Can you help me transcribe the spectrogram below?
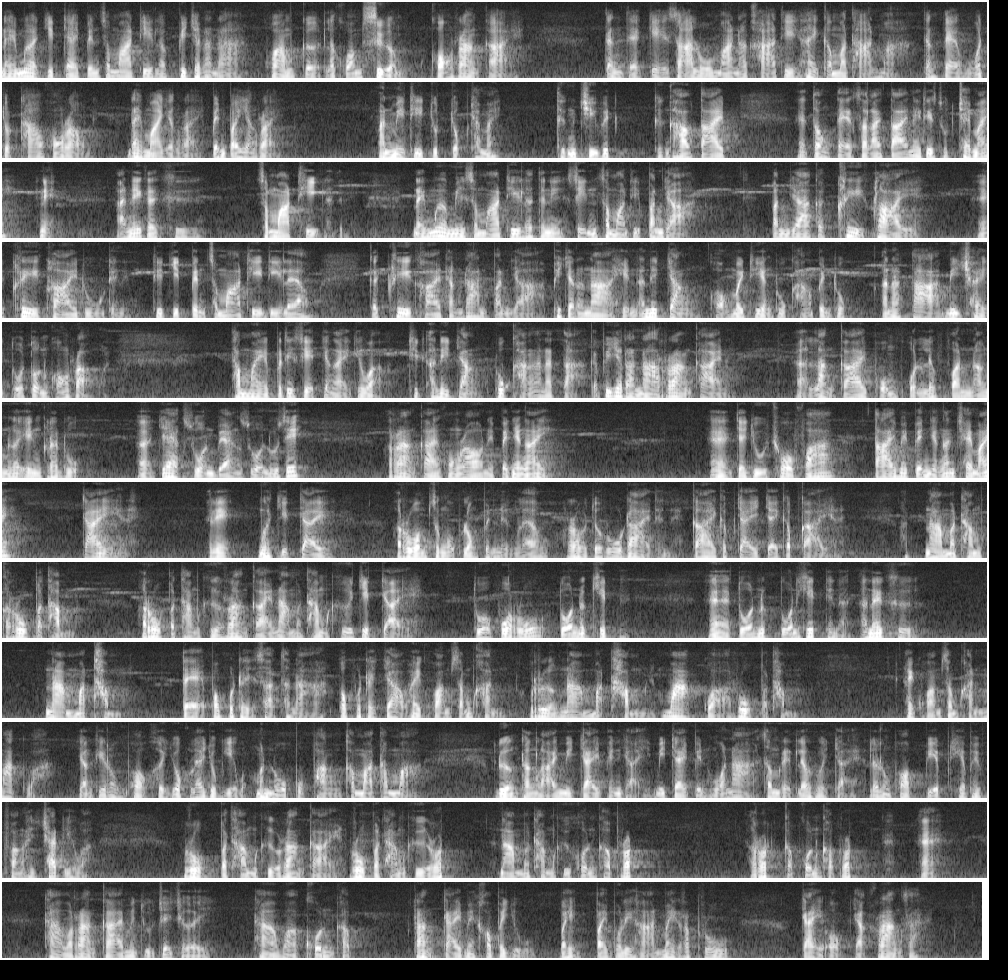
ในเมื่อจิตใจเป็นสมาธิแล้วพิจารณาความเกิดและความเสื่อมของร่างกาย ตั้งแต่เกสาโลมานาขาที่ให้กรรมฐานมา ตั้งแต่หัวจดเท้าของเราได้มาอย่างไร เป็นไปอย่างไร มันมีที่จุดจบใช่ไหมถึงชีวิตถึงข่าวตายต้องแตกสลายตายในที่สุดใช่ไหมเนี่ยอันนี้ก็คือสมาธิแล้วในเมื่อมีสมาธิแล้วแต่นี่ศีลสมาธิปัญญา ปัญญาก็คลี่คลาย คลี่คลายดูที่จิตเป็นสมาธิดีแล้ว ก็คลี่คลายทางด้านปัญญา พิจารณาเห็นอนิจจังของไม่เที่ยงทุกขังเป็นทุกอนัตตาไม่ใช่ตัวตนของเราทำไมปฏิเสธยังไงที่ว่าทิศอนิจจังทุกขังอนัตตากับพิจารณาร่างกายร่างกายผมขนเล็บฟันหนังเนื้อเอ็นกระดูกแยกส่วนแบ่งส่วนดูสิร่างกายของเราเนี่ยเป็นยังไง จะอยู่โชคฟ้าตายไม่เป็นอย่างนั้นใช่ไหมใจนี่เมื่อจิตใจรวมสงบลงเป็นหนึ่งแล้ว เราจะรู้ได้เนี่ยกายกับใจใจกับกาย นามธรรมกับรูปธรรม รูปธรรมคือร่างกายนามธรรมคือจิตใจ ตัวผู้รู้ตัวนึกคิดตัวนึกตัวคิดเนี่ยนะอันนี้คือนามธรรม แต่พระพุทธศาสนา พระพุทธเจ้าให้ความสำคัญ เรื่องนามธรรมมากกว่ารูปธรรม ให้ความสำคัญมากกว่า อย่างที่หลวงพ่อเคยยกแล้วยกเยียวว่ามโนปุพังขมาธรรมา เรื่องทั้งหลายมีใจเป็นใหญ่ มีใจเป็นหัวหน้าสำเร็จแล้วด้วยใจ แล้วหลวงพ่อเปรียบเทียบให้ฟังให้ชัดเอีว่า รูปธรรมคือร่างกาย รูปธรรมคือรถ นามธรรมคือคนขับรถ รถกับคนขับรถถ้าว่าร่างกายมันอยู่เฉยๆ ถ้าว่าคนขับร่างใจไม่เข้าไปอยู่ ไม่ไปบริหารไม่รับรู้ใจออกจากร่างซะ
